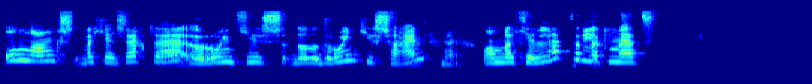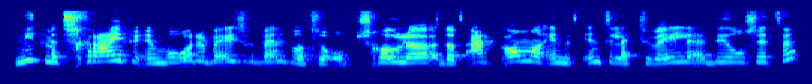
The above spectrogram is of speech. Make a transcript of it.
Ondanks wat jij zegt, hè, rondjes, dat het rondjes zijn, Nee. omdat je letterlijk met, niet met schrijven in woorden bezig bent, wat ze op scholen, dat eigenlijk allemaal in het intellectuele deel zitten,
